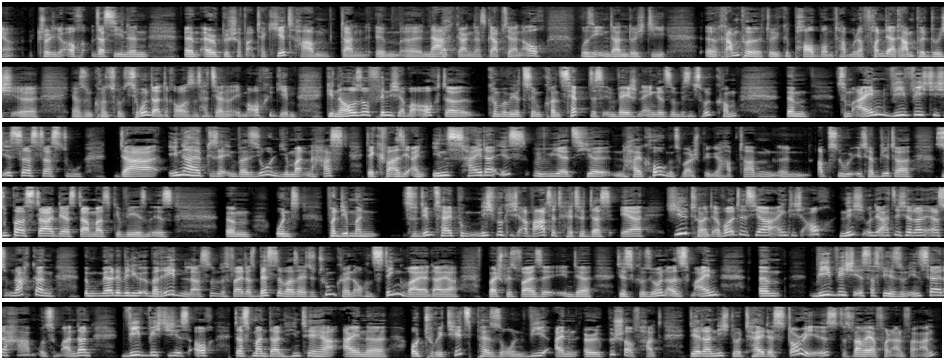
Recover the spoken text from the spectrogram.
Ja, Entschuldige, auch, dass sie einen ähm, Eric Bischoff attackiert haben dann im äh, Nachgang. Ja. Das gab's ja dann auch, wo sie ihn dann durch die äh, Rampe durchgepowerbombt haben oder von der Rampe durch äh, ja so eine Konstruktion da draußen. Das hat's ja dann eben auch gegeben. Genauso finde ich aber auch, da können wir wieder zu dem Konzept des Invasion Angles so ein bisschen zurückkommen. Ähm, zum einen, wie wichtig ist das, dass du da innerhalb dieser Invasion jemanden hast, der quasi ein Insider ist, wie wir jetzt hier einen Hulk Hogan zum Beispiel gehabt haben, ein absolut etablierter Superstar, der es damals gewesen ist ähm, und von dem man zu dem Zeitpunkt nicht wirklich erwartet hätte, dass er heel turnt. Er wollte es ja eigentlich auch nicht und er hat sich ja dann erst im Nachgang ähm, mehr oder weniger überreden lassen. Und das war ja das Beste, was er hätte tun können. Auch ein Sting war ja da ja beispielsweise in der Diskussion. Also zum einen, ähm, wie wichtig ist, dass wir so einen Insider haben und zum anderen, wie wichtig ist auch, dass man dann hinterher eine Autoritätsperson wie einen Eric Bischoff hat, der dann nicht nur Teil der Story ist, das war er ja von Anfang an,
